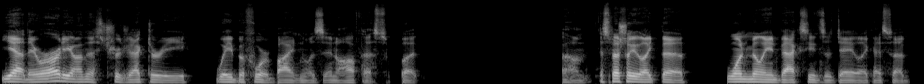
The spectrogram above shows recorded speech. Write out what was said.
Yeah, they were already on this trajectory way before Biden was in office, but um, especially like the 1 million vaccines a day, like I said.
